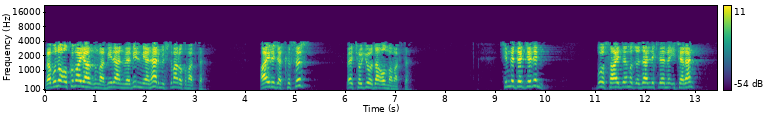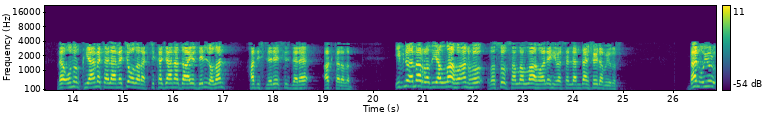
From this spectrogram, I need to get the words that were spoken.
Ve bunu okuma yazma bilen ve bilmeyen her Müslüman okumakta. Ayrıca kısır ve çocuğu da olmamakta. Şimdi Deccal'in bu saydığımız özelliklerini içeren ve onun kıyamet alameti olarak çıkacağına dair delil olan hadisleri sizlere aktaralım. İbn Ömer radıyallahu anhu Resul sallallahu aleyhi ve sellem'den şöyle buyurur. Ben uyur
